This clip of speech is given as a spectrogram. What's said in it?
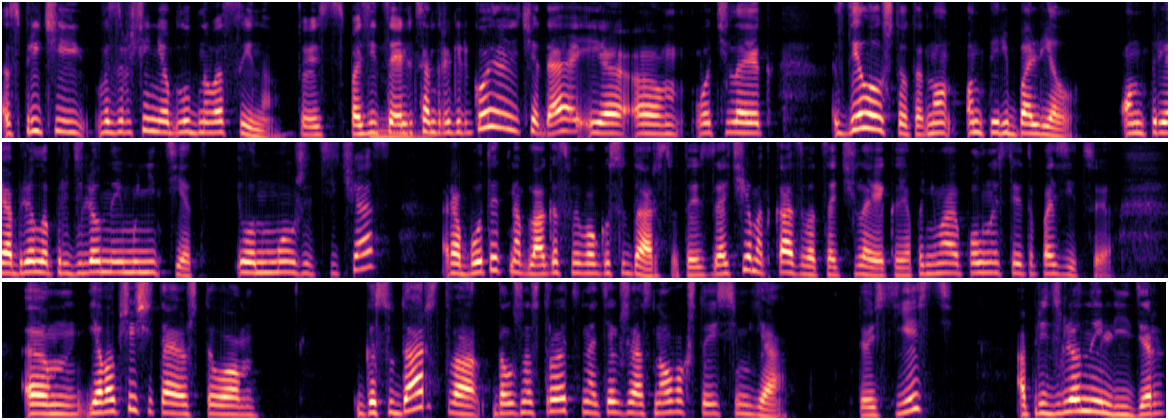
с притчей возвращения блудного сына. То есть с позиции mm-hmm. Александра Григорьевича, да, и эм, вот человек сделал что-то, но он переболел, он приобрел определенный иммунитет, и он может сейчас работать на благо своего государства. То есть зачем отказываться от человека? Я понимаю полностью эту позицию. Эм, я вообще считаю, что государство должно строиться на тех же основах, что и семья. То есть есть определенный лидер,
